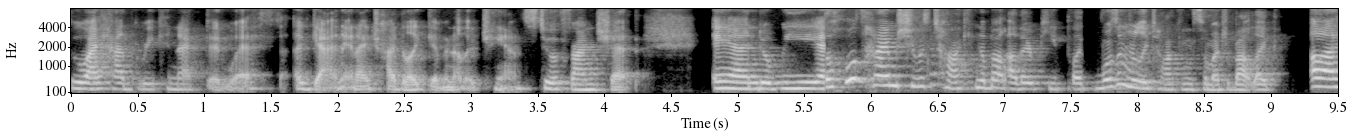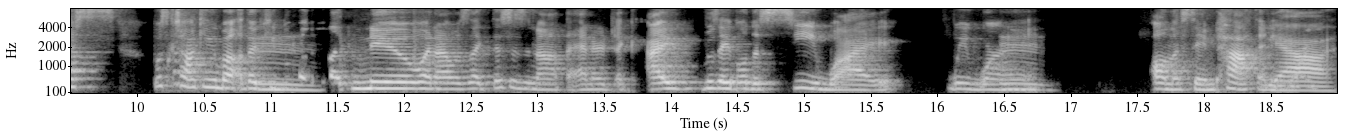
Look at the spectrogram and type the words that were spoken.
who I had reconnected with again, and I tried to like give another chance to a friendship. And we, the whole time she was talking about other people, like wasn't really talking so much about like us, was talking about other people mm. like knew. And I was like, this is not the energy. Like I was able to see why we weren't mm. on the same path anymore. Yeah.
